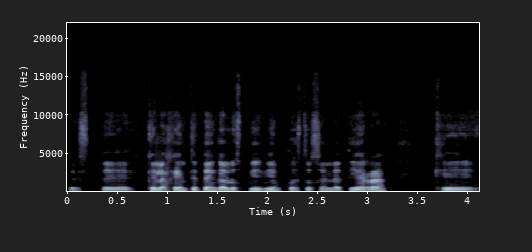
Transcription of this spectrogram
este, que la gente tenga los pies bien puestos en la tierra, que,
